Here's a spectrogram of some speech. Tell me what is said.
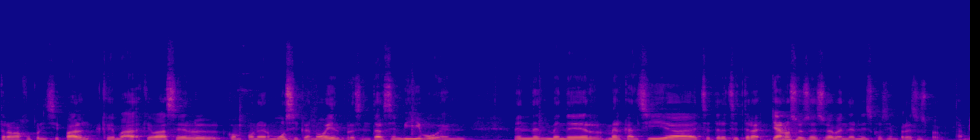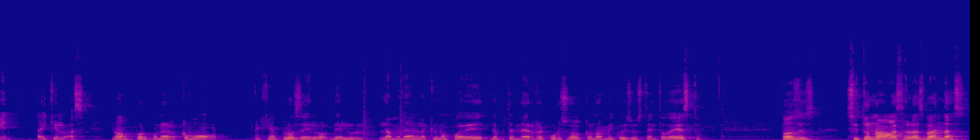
trabajo principal, que va, que va a ser el componer música, ¿no? Y el presentarse en vivo, en, en, vender mercancía, etcétera, etcétera. Ya no se usa eso de vender discos impresos, pero también hay quien lo hace, ¿no? Por poner como ejemplos de, la manera en la que uno puede obtener recurso económico y sustento de esto. Entonces, si tú no hagas a las bandas,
